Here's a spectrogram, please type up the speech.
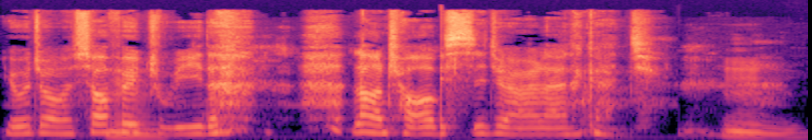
有一种消费主义的 浪潮席卷而来的感觉。嗯，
